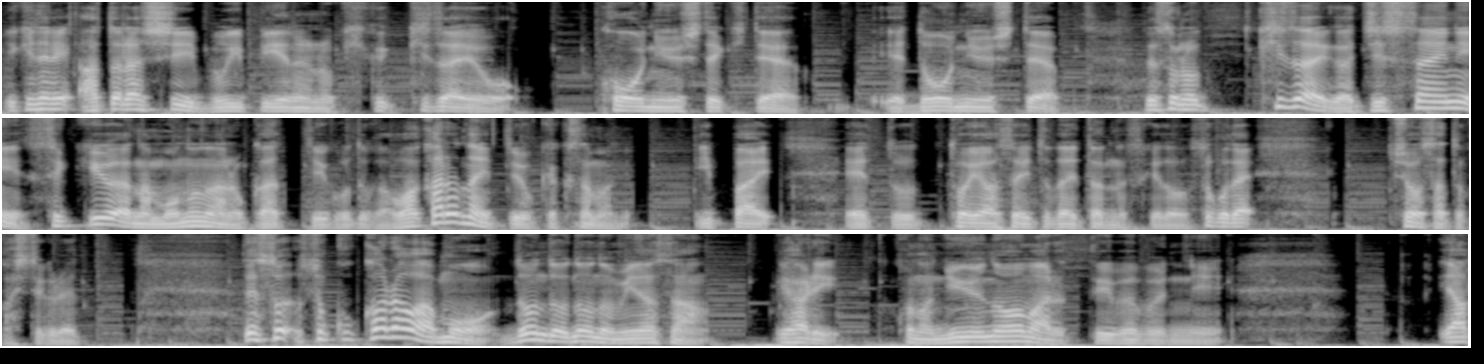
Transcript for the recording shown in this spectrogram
いきなり新しい VPN の機材を購入してきて導入してでその機材が実際にセキュアなものなのかっていうことがわからないっていうお客様にいっぱい、えっと、問い合わせをいただいたんですけどそこで調査とかしてくれ。でそそこからはもうどんどんどんどん皆さんやはりこのニューノーマルっていう部分にやっ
